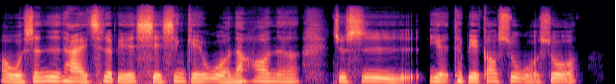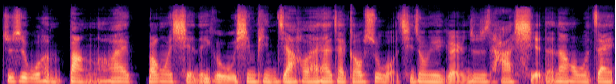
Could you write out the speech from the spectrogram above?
呃我生日，他还特别写信给我，然后呢，就是也特别告诉我说，就是我很棒，然后还帮我写了一个五星评价。后来他才告诉我，其中有一个人就是他写的。然后我在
